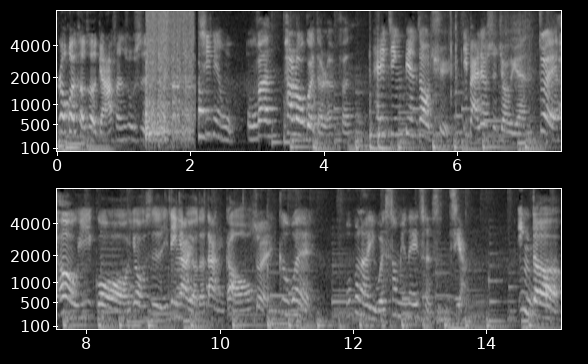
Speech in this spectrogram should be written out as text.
肉桂可可给它分数是七点五，五分，怕肉桂的人分。黑金变奏曲一百六十九元，最后一果又是一定要有的蛋糕，对各位，我本来以为上面那一层是酱，硬的，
